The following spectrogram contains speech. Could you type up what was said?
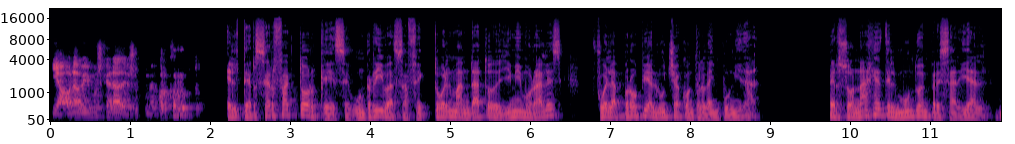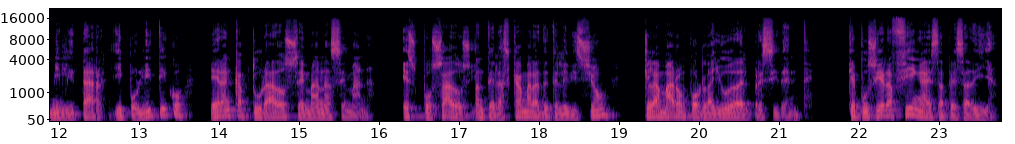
y ahora vimos que era de su mejor corrupto. El tercer factor que, según Rivas, afectó el mandato de Jimmy Morales fue la propia lucha contra la impunidad. Personajes del mundo empresarial, militar y político eran capturados semana a semana. Esposados ante las cámaras de televisión, clamaron por la ayuda del presidente, que pusiera fin a esa pesadilla.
